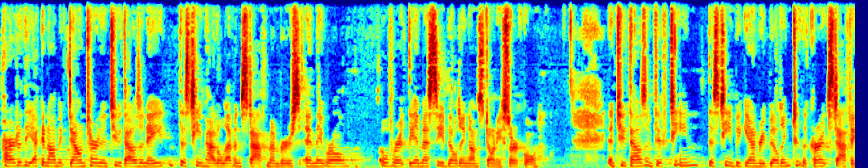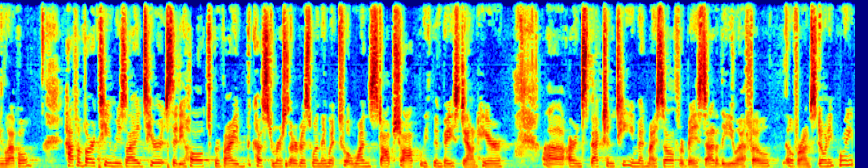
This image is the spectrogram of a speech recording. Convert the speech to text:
Prior to the economic downturn in 2008, this team had 11 staff members and they were all over at the MSC building on Stony Circle. In 2015, this team began rebuilding to the current staffing level. Half of our team resides here at City Hall to provide the customer service when they went to a one-stop shop. We've been based down here. Uh, our inspection team and myself are based out of the UFO over on Stony Point.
